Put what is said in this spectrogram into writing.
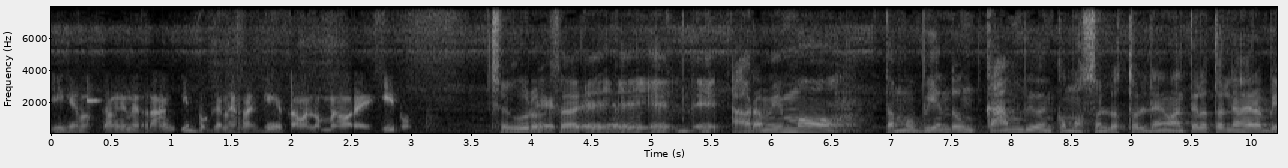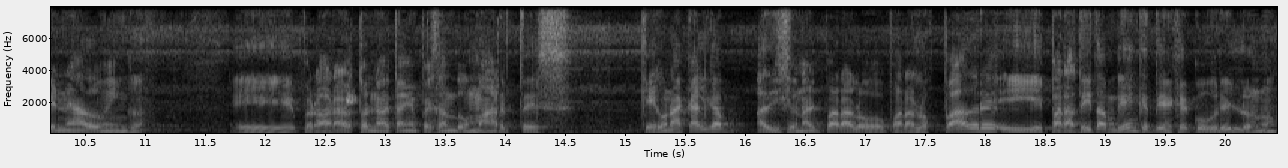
y que no están en el ranking porque en el ranking estaban los mejores equipos. Seguro, o sea que, este, eh, eh, ahora mismo estamos viendo un cambio en cómo son los torneos. Antes los torneos eran viernes a domingo, eh, pero ahora los torneos están empezando martes, que es una carga adicional para, los para los padres y para ti también, que tienes que cubrirlo, ¿no?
